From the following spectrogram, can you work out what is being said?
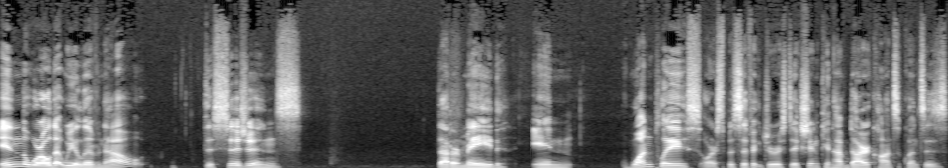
in the world that we live now, decisions that are made in one place or a specific jurisdiction can have dire consequences,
